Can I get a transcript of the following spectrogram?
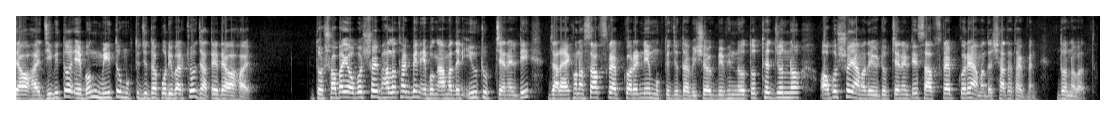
দেওয়া হয়, জীবিত এবং মৃত মুক্তিযোদ্ধা পরিবারকেও যাতে দেওয়া হয়। তো সবাই অবশ্যই ভালো থাকবেন এবং আমাদের ইউটিউব চ্যানেলটি, যারা এখনও সাবস্ক্রাইব করেননি, মুক্তিযোদ্ধা বিষয়ক বিভিন্ন তথ্যের জন্য অবশ্যই আমাদের ইউটিউব চ্যানেলটি সাবস্ক্রাইব করে আমাদের সাথে থাকবেন। ধন্যবাদ।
